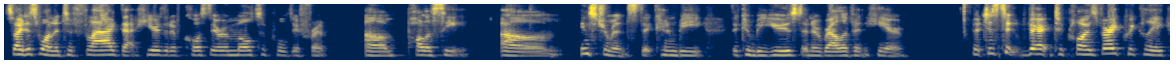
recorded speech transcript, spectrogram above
So I just wanted to flag that here that, of course, there are multiple different um, policy um, instruments that can be that can be used and are relevant here. But just to, very, to close very quickly,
